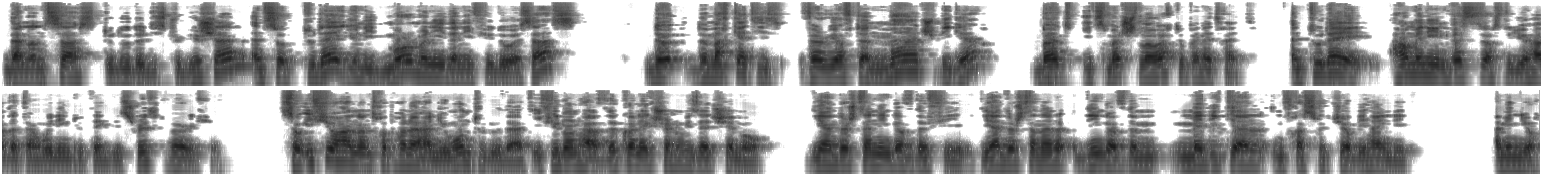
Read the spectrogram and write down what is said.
than on SaaS to do the distribution. And so today you need more money than if you do a SaaS. The, the market is very often much bigger, but it's much slower to penetrate. And today, how many investors do you have that are willing to take this risk? Very few. So if you're an entrepreneur and you want to do that, if you don't have the connection with HMO, the understanding of the field, the understanding of the medical infrastructure behind it, I mean, you're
